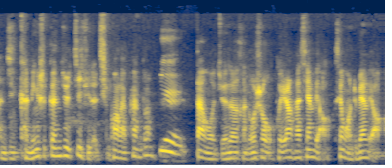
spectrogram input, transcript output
肯定肯定是根据具体的情况来判断。嗯，但我觉得很多时候我会让他先聊，先往这边聊。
